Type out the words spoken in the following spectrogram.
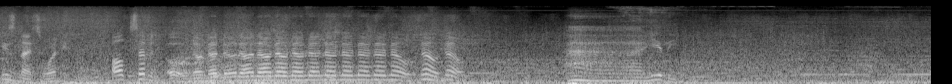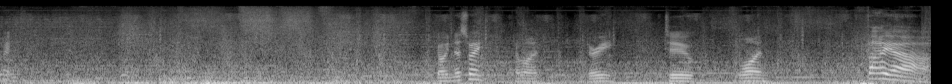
He's a nice one. Alt 7. Oh, no, no, no, no, no, no, no, no, no, no, no, no, no, no, no. Ah, Healy. Going this way? Come on. Three, two, one. Fire!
